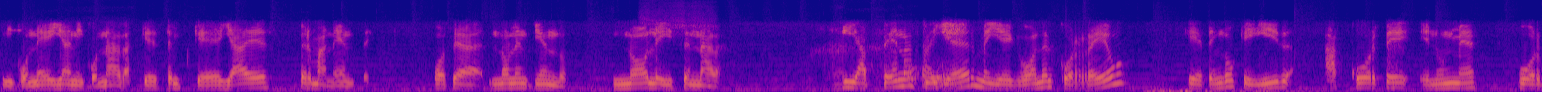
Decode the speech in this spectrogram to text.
ni con ella, ni con nada, que, este, que ya es permanente. O sea, no le entiendo. No le hice nada. Y apenas ayer me llegó en el correo que tengo que ir a corte en un mes por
